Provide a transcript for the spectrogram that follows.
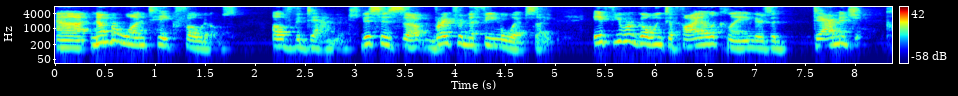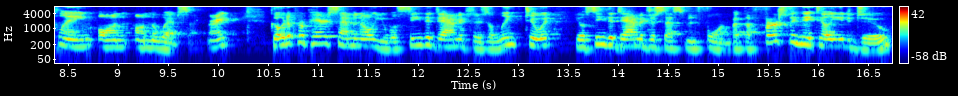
uh, number one, take photos of the damage. This is uh, right from the FEMA website. if you are going to file a claim, there's a damage claim on on the website, right? Go to Prepare Seminole, you will see the damage. There's a link to it. You'll see the damage assessment form. But the first thing they tell you to do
